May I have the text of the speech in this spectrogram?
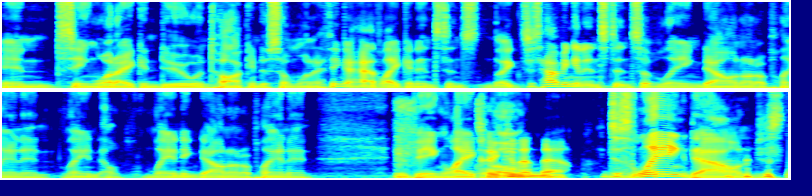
and seeing what I can do and talking to someone. I think I had like an instance, like just having an instance of laying down on a planet, laying, uh, landing down on a planet, and being like, Taking oh, a nap. just laying down, just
